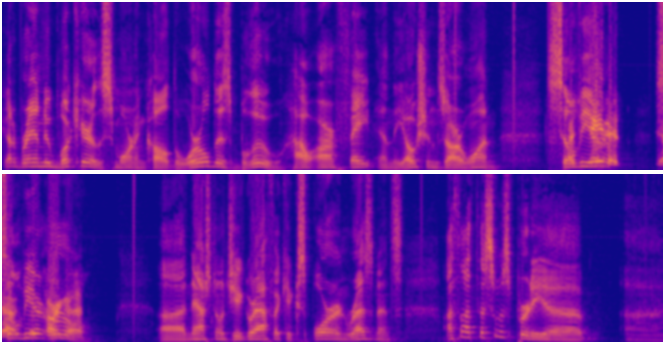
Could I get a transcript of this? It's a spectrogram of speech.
Got a brand new book here this morning called The World is Blue How Our Fate and the Oceans Are One. Sylvia. Yeah, Sylvia Earle, uh, National Geographic Explorer in Residence. I thought this was pretty uh, uh,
